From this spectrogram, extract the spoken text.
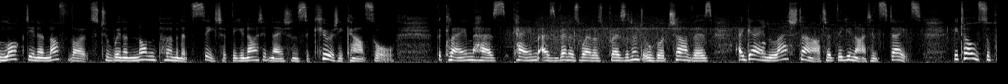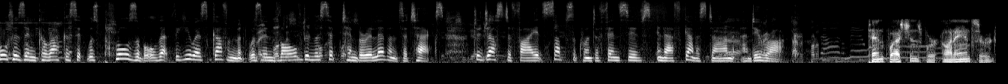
locked in enough votes to win a non permanent seat at the United Nations Security Council. The claim has came as Venezuela's President Hugo Chavez again lashed out at the United States. He told supporters in Caracas it was plausible that the US government was involved in the September 11th attacks to justify its subsequent offensives in Afghanistan and Iraq. Ten questions were unanswered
